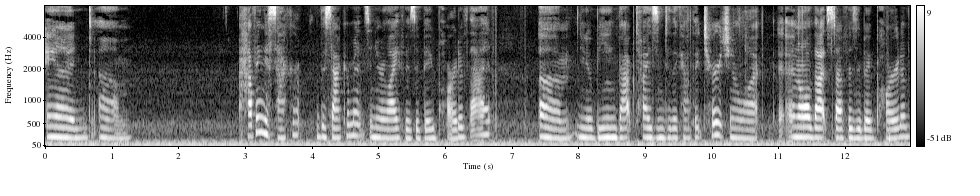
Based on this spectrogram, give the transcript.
And um, having the, sacra- the sacraments in your life is a big part of that. Um, you know, being baptized into the Catholic Church and a lot, and all that stuff is a big part of,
